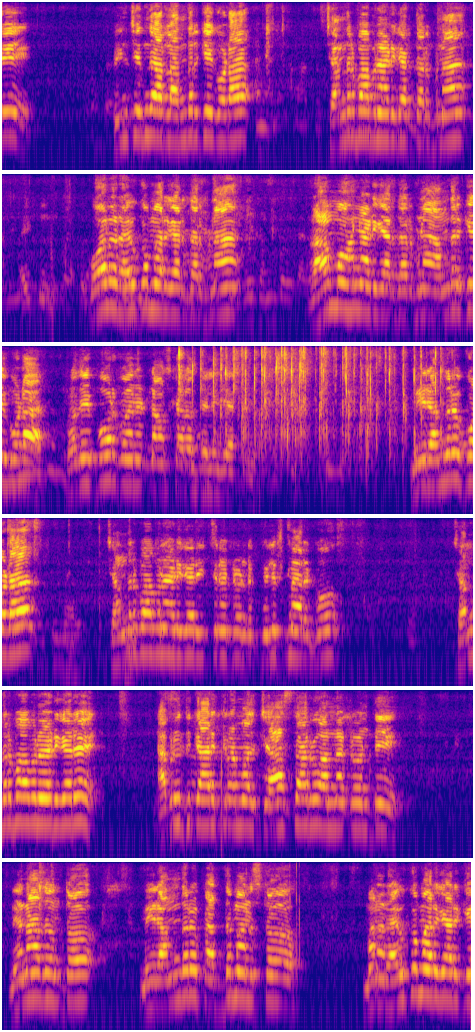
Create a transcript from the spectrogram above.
కాబట్టి పింఛన్దారులందరికీ కూడా చంద్రబాబు నాయుడు గారి తరఫున కోన రవికుమార్ గారి తరఫున రామ్మోహన్ నాయుడు గారి తరఫున అందరికీ కూడా హృదయపూర్వకమైన నమస్కారాలు తెలియజేస్తున్నాను. మీరందరూ కూడా చంద్రబాబు నాయుడు గారు ఇచ్చినటువంటి పిలుపు మేరకు చంద్రబాబు నాయుడు గారే అభివృద్ధి కార్యక్రమాలు చేస్తారు అన్నటువంటి నినాదంతో మీరందరూ పెద్ద మనసుతో మన రవికుమార్ గారికి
